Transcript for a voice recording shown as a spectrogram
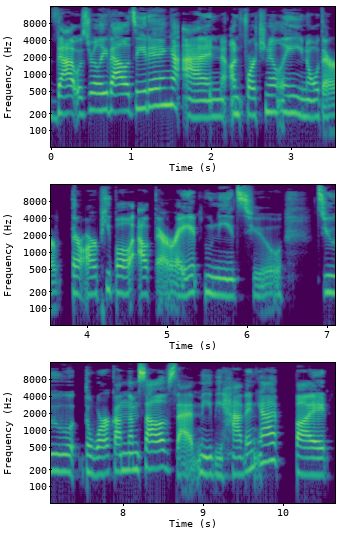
that was really validating. And unfortunately, you know, there there are people out there, right, who need to do the work on themselves that maybe haven't yet. But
